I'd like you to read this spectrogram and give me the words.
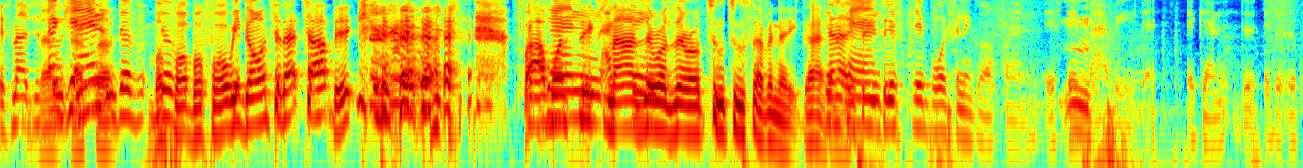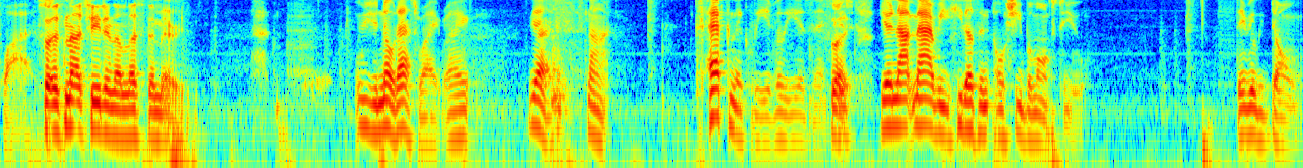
It's not just That's Again, just a- the- the- before before we go into that topic, five one six nine zero zero two two seven eight. Go ahead. No, no, depends see- see- if they're boyfriend and girlfriend. If they're mm. married, again, th- if it applies. So it's not cheating unless they're married. You know that's right, right? Yes, it's not. Technically, it really isn't. So- you're not married. He doesn't. or she belongs to you. They really don't.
